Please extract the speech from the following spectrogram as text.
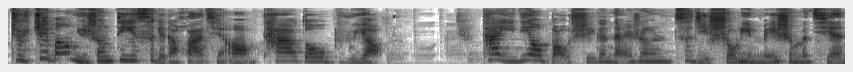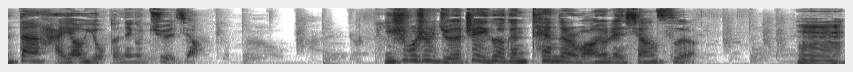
就是这帮女生第一次给他花钱哦，他都不要，他一定要保持一个男生自己手里没什么钱，但还要有的那个倔强。你是不是觉得这一刻跟 Tender 王有点相似了？嗯，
